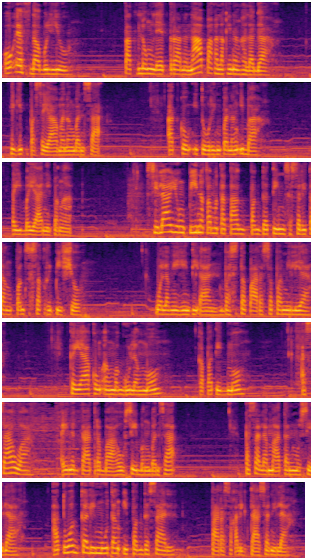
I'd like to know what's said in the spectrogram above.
OFW. Tatlong letra na napakalaki ng halaga. Higit pa sa yaman ng bansa. At kung ituring pa ng iba, ay bayani pa nga. Sila yung pinakamatatag pagdating sa salitang pagsasakripisyo. Walang hihindian basta para sa pamilya. Kaya kung ang magulang mo, kapatid mo, asawa ay nagtatrabaho sa ibang bansa, pasalamatan mo sila at huwag kalimutang ipagdasal para sa kaligtasan nila.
